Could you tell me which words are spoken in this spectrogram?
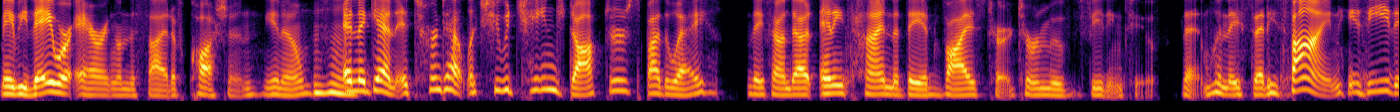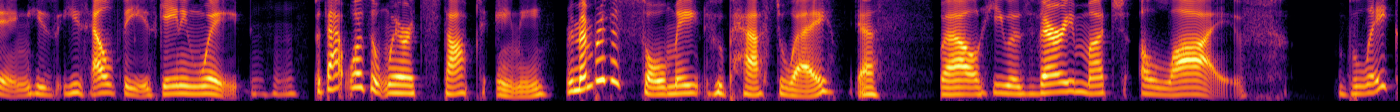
maybe they were erring on the side of caution, you know? Mm-hmm. And again, it turned out like she would change doctors, by the way. They found out any time that they advised her to remove the feeding tube. That when they said he's fine, he's eating, he's he's healthy, he's gaining weight. Mm-hmm. But that wasn't where it stopped, Amy. Remember the soulmate who passed away? Yes. Well, he was very much alive. Blake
